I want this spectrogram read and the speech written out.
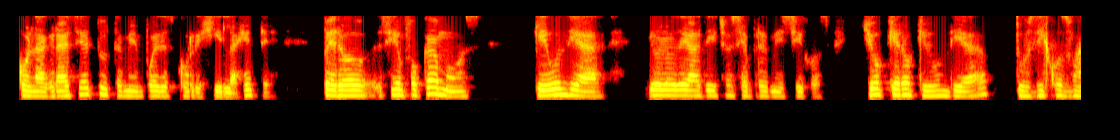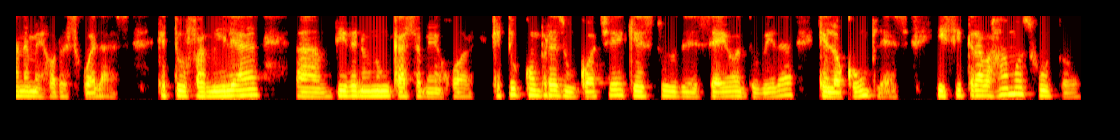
con la gracia tú también puedes corregir la gente, pero si enfocamos que un día, yo lo he dicho siempre a mis hijos, yo quiero que un día tus hijos van a mejores escuelas, que tu familia Ah, viven en una casa mejor, que tú compres un coche, que es tu deseo en tu vida, que lo cumples. Y si trabajamos juntos,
